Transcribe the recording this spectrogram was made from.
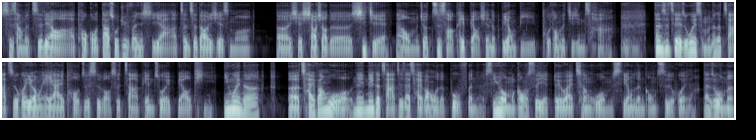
市场的资料啊，透过大数据分析啊，侦测到一些什么。呃，一些小小的细节，那我们就至少可以表现的不用比普通的基金差。嗯，但是这也是为什么那个杂志会用 AI 投资是否是诈骗作为标题，因为呢，呃，采访我那那个杂志在采访我的部分呢，是因为我们公司也对外称呼我们使用人工智慧了，但是我们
